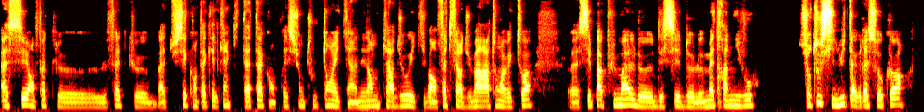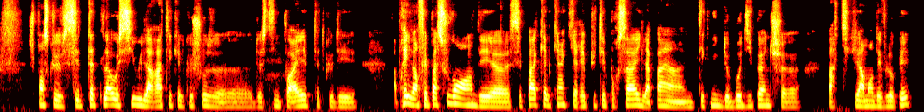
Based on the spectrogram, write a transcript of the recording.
assez en fait le, le fait que bah tu sais quand t'as quelqu'un qui t'attaque en pression tout le temps et qui a un énorme cardio et qui va en fait faire du marathon avec toi, c'est pas plus mal d'essayer de le mettre à niveau Surtout si lui t'agresse au corps. Je pense que c'est peut-être là aussi où il a raté quelque chose euh, de Steve Poirier. Peut-être que des. Après, il en fait pas souvent. Hein, euh, c'est pas quelqu'un qui est réputé pour ça. Il n'a pas une technique de body punch euh, particulièrement développée.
